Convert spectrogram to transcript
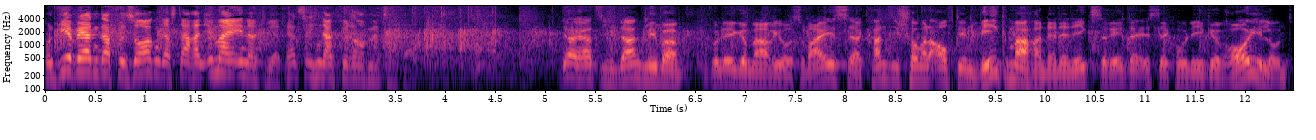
und Wir werden dafür sorgen, dass daran immer erinnert wird. Herzlichen Dank für Ihre Aufmerksamkeit. Ja, herzlichen Dank, lieber Kollege Marius Weiß. Er kann sich schon einmal auf den Weg machen, denn der nächste Redner ist der Kollege Reul. Und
